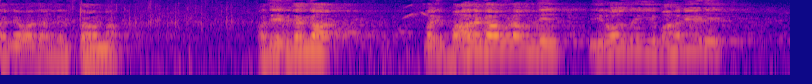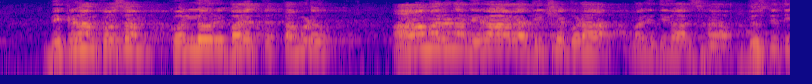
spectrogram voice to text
ధన్యవాదాలు తెలుపుతా ఉన్నా. అదేవిధంగా మరి బాధగా కూడా ఉంది. ఈరోజు ఈ మహనీయుడి విగ్రహం కోసం కొల్లూరి భరత్ తమ్ముడు ఆమరణ నిరాహార దీక్ష కూడా మరి దిగాల్సిన దుస్థితి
